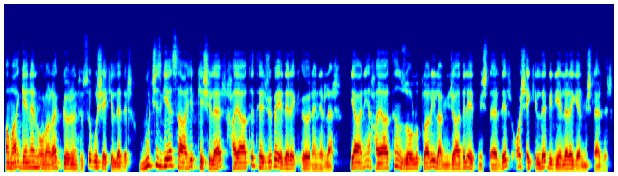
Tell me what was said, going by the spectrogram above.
Ama genel olarak görüntüsü bu şekildedir. Bu çizgiye sahip kişiler hayatı tecrübe ederek öğrenirler. Yani hayatın zorluklarıyla mücadele etmişlerdir. O şekilde bir yerlere gelmişlerdir.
